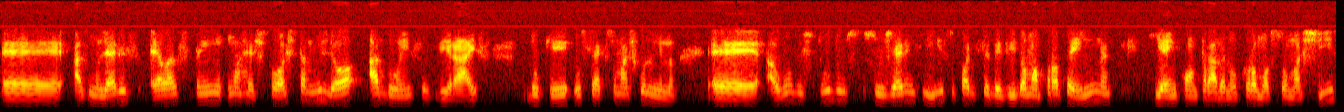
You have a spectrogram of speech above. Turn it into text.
É, as mulheres elas têm uma resposta melhor a doenças virais do que o sexo masculino. É, alguns estudos sugerem que isso pode ser devido a uma proteína que é encontrada no cromossoma X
